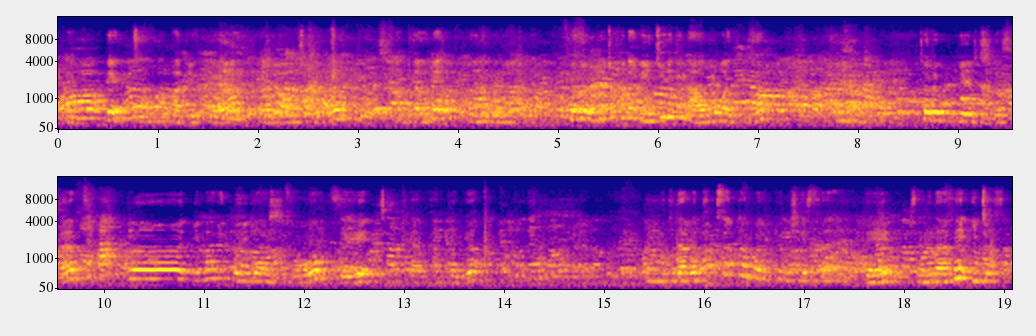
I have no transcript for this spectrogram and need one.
같아요. 네, 자, 한번 봐드릴게요. 네, 오른쪽이고요. 그 다음에. 저는 오른쪽보다 왼쪽이 더 나은 것 같아요. 음, 저를 보게 해주시겠어요? 어, 이마를 보이게 하시고, 네, 자, 그 다음 반대고요. 음, 그 다음에 턱선도 한번 입혀보시겠어요? 네, 자, 그 다음에 이쪽 선.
